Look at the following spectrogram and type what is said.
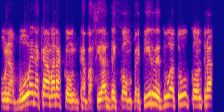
una buena cámara con capacidad de competir de tú a tú contra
